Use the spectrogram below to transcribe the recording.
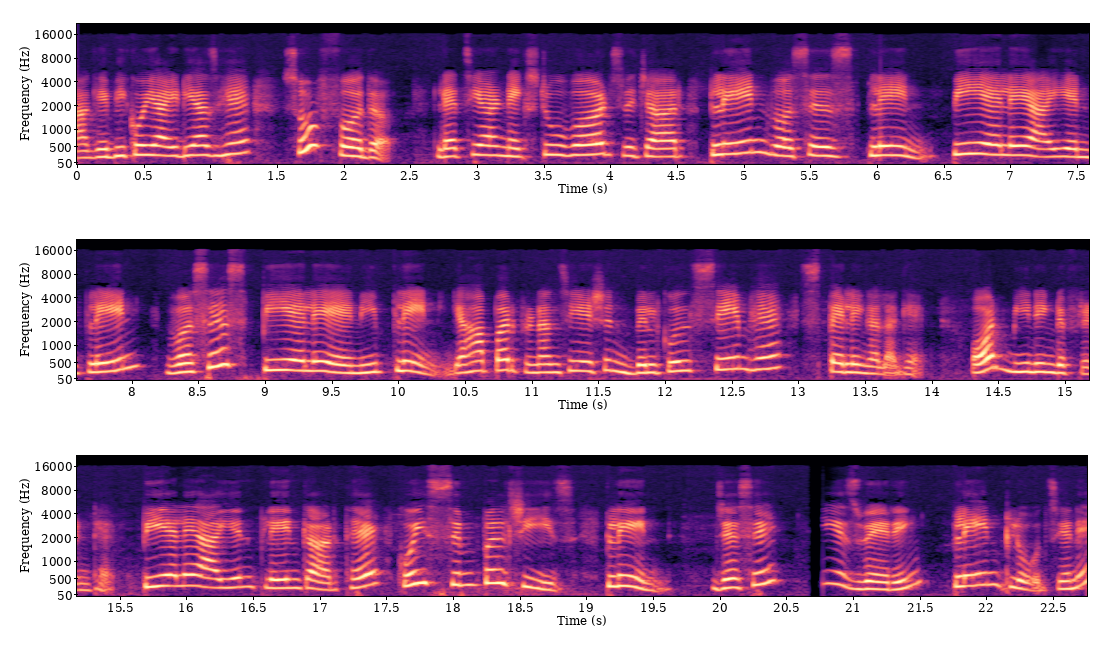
आगे भी कोई आइडियाज़ हैं? So further let's see our next two words which are plain versus plane P L A I N plain versus P L N E plane यहाँ पर प्रोनाउंसिएशन बिल्कुल सेम है स्पेलिंग अलग है और मीनिंग डिफरेंट है. P L A I N plain का अर्थ है कोई सिंपल चीज़ प्लेन जैसे he is wearing plain clothes यानी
